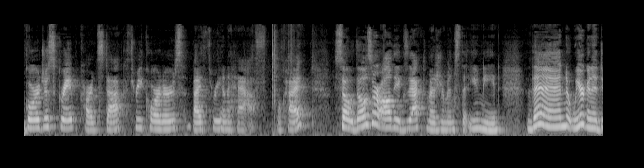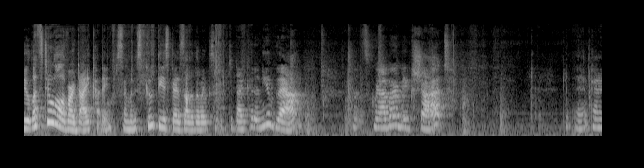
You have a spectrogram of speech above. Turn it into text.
Gorgeous Grape cardstock, three quarters by three and a half, okay? So those are all the exact measurements that you need. Then we are gonna do, let's do all of our die cutting. So I'm gonna scoot these guys out of the way because I don't have to die cut any of that. let's grab our big shot. That guy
